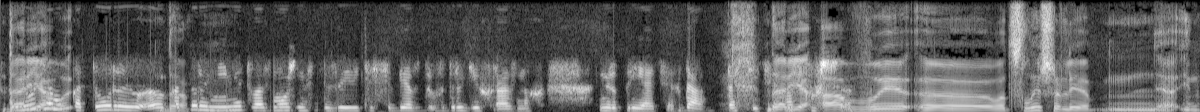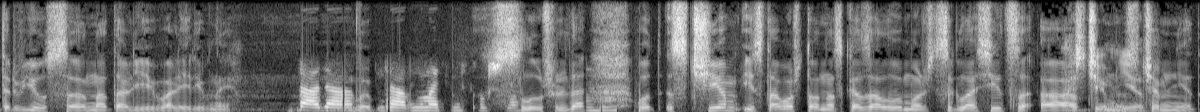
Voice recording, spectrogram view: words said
Дарья, а Людям, вы- которые, Да. которые не имеют возможности заявить о себе в, в других разных мероприятиях. Да, простите. Дарья, а вы э, вот слышали интервью с Натальей Валерьевной? Да, да, Вы да, внимательно слушала. Слушали, да? Мгм. Вот с чем из того, что она сказала, вы можете согласиться, а, А с чем нет? С чем нет?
